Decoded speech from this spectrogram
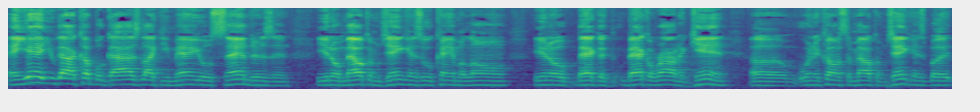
And yeah, you got a couple guys like Emmanuel Sanders and you know Malcolm Jenkins who came along, you know, back back around again uh, when it comes to Malcolm Jenkins. But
